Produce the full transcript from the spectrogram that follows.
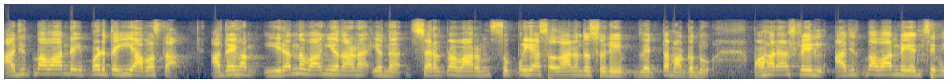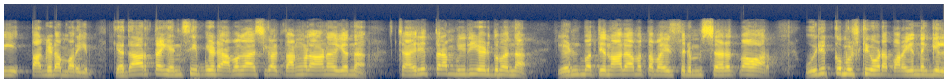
അജിത് പവാറിന്റെ ഇപ്പോഴത്തെ ഈ അവസ്ഥ അദ്ദേഹം ഇരന്ന് വാങ്ങിയതാണ് എന്ന് ശരത് പവാറും സുപ്രിയ സദാനന്ദ സുലിയും വ്യക്തമാക്കുന്നു. മഹാരാഷ്ട്രയിൽ അജിത് പവാറിന്റെ എൻ സി പി തകിടം മറിയും. യഥാർത്ഥ എൻ സി പിയുടെ അവകാശികൾ തങ്ങളാണ് എന്ന് ചരിത്രം വിധി എഴുതുമെന്ന് എൺപത്തിനാലാമത്തെ വയസ്സിലും ശരത് പവാർ ഉരുക്കുമുഷ്ടിയോടെ പറയുന്നെങ്കിൽ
